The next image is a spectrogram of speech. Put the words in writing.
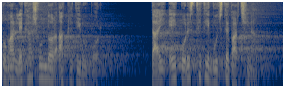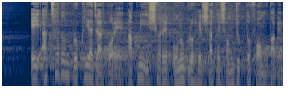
তোমার লেখা সুন্দর আকৃতির উপর। তাই এই পরিস্থিতি বুঝতে পারছি না। এই আচ্ছাদন প্রক্রিয়া যার পরে আপনি ঈশ্বরের অনুগ্রহের সাথে সংযুক্ত ফর্ম পাবেন।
